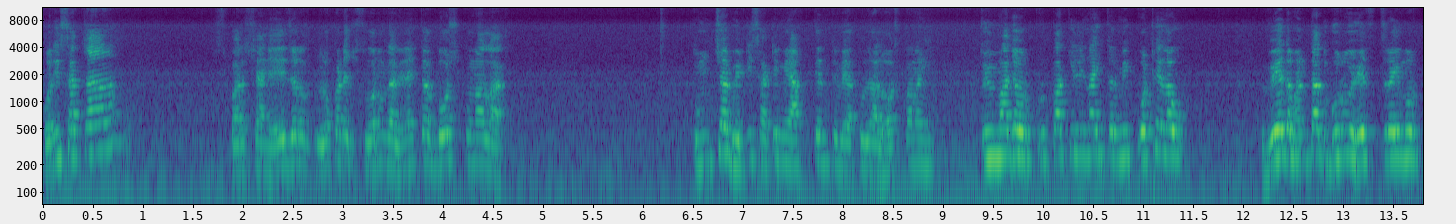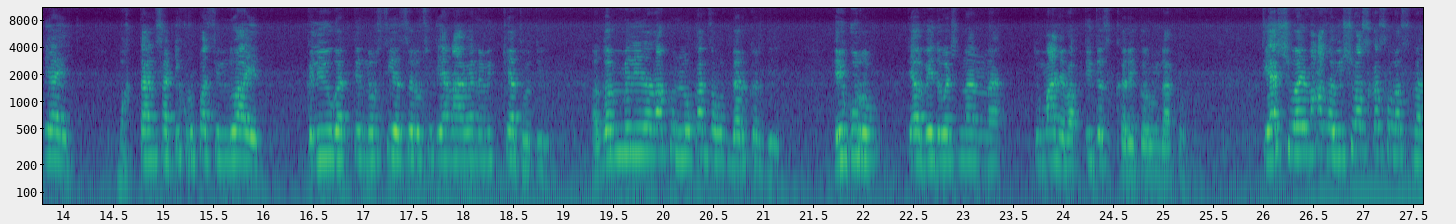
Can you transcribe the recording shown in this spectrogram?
परिसाच्या स्पर्शाने जर लोखंडाचे सुवर्ण झाले नाही तर दोष कोणाला? तुमच्या भेटीसाठी मी अत्यंत व्याकुळ झालो असतानाही. तुम्ही माझ्यावर कृपा केली नाही तर मी कोठे जाऊ? वेद म्हणतात गुरु हेच त्रयमूर्ती आहेत. भक्तांसाठी कृपा सिंधू आहेत. कलियुगात ते नृसिंह सरस्वती या नावाने विख्यात होतील. अगम्य लीला दाखवून लोकांचा उद्धार करतील. हे गुरु त्या वेदवचनांना तू माझ्या बाबतीतच खरे करून दाखव. त्याशिवाय माझा विश्वास कसा बसणार?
